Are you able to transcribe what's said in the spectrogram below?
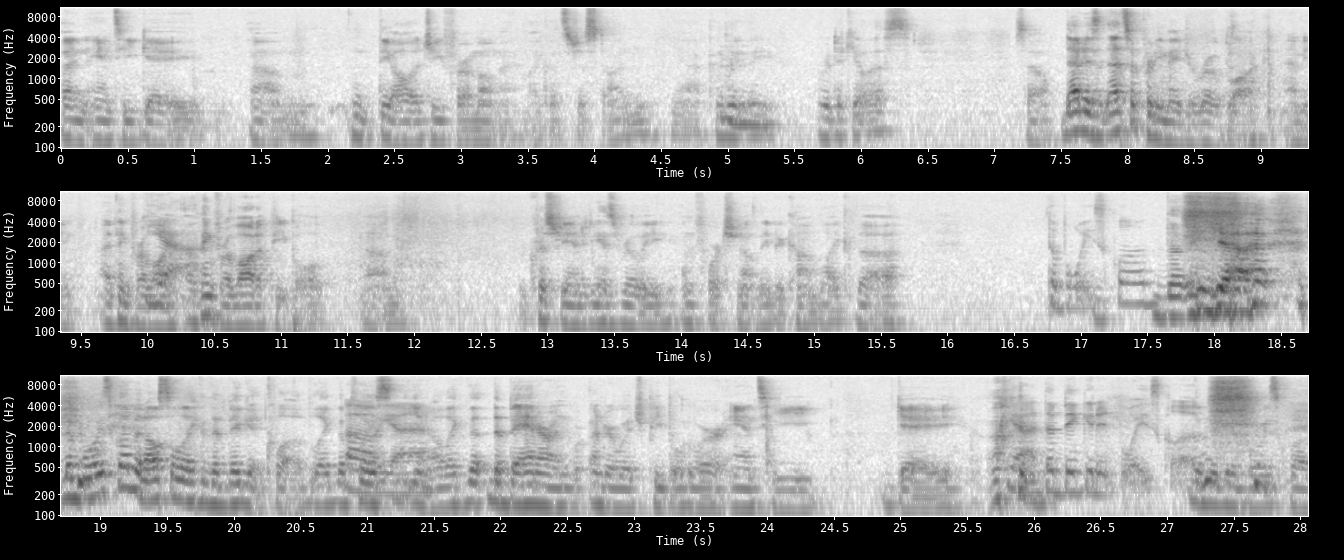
an anti-gay um, theology for a moment. Like that's just un, yeah, completely Mhm. ridiculous. So that is that's a pretty major roadblock. I mean, I think for a lot, Yeah. I think for a lot of people, um, Christianity has really, unfortunately, become like the the boys club. the yeah the boys club and also like the bigot club, like the Oh, place yeah. you know like the the banner un- under which people who are anti-gay. yeah, the bigoted boys club. the bigoted boys club.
